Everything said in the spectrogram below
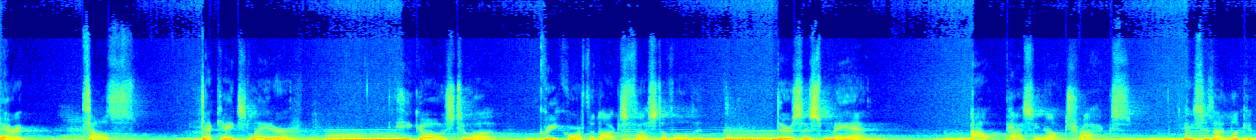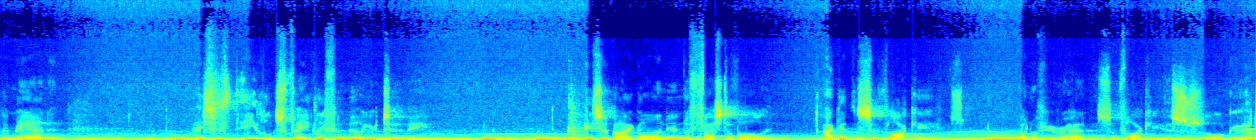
Eric tells decades later he goes to a Greek Orthodox festival and there's this man out passing out tracts. He says, I look at the man and he says, He looks vaguely familiar to me. He says, But I go on in the festival and I get the souvlaki. I don't know if you ever had it, but souvlaki is so good.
